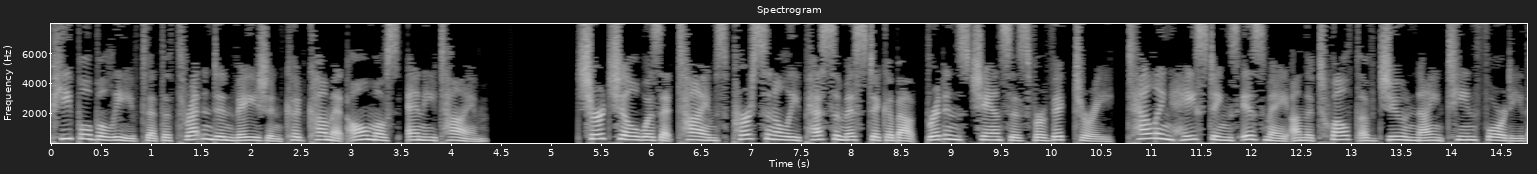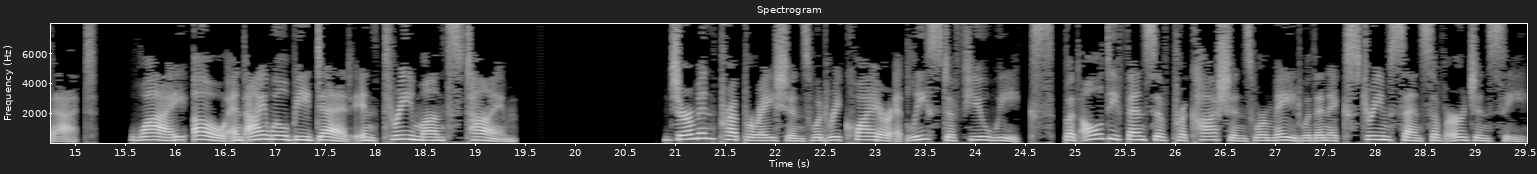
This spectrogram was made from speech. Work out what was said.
people believed that the threatened invasion could come at almost any time. Churchill was at times personally pessimistic about Britain's chances for victory, telling Hastings Ismay on 12 June 1940 that, Why oh and I will be dead in three months' time. German preparations would require at least a few weeks, but all defensive precautions were made with an extreme sense of urgency.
